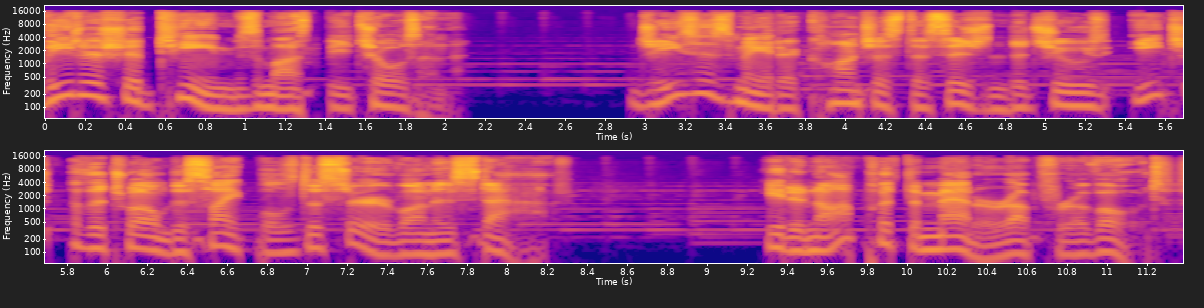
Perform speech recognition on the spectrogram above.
Leadership teams must be chosen. Jesus made a conscious decision to choose each of the 12 disciples to serve on his staff. He did not put the matter up for a vote.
